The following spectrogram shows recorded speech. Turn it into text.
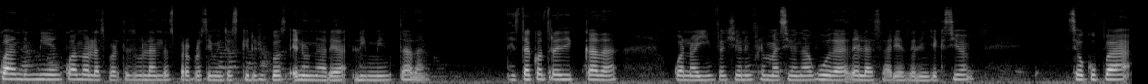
También cuando las partes blandas para procedimientos quirúrgicos en un área limitada. Está contraindicada cuando hay infección o inflamación aguda de las áreas de la inyección. Se ocupa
